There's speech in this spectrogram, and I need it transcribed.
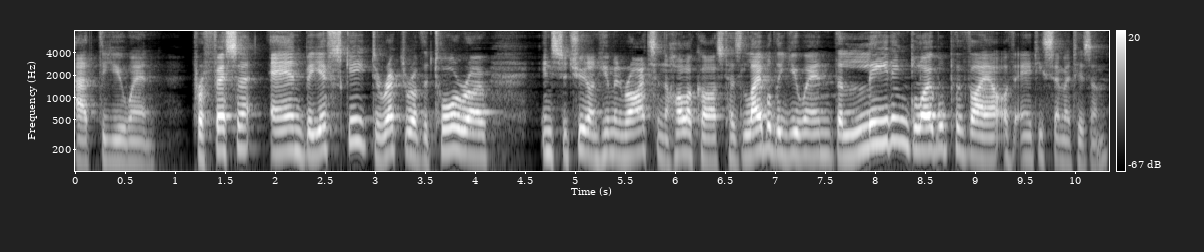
at the UN. Professor Anne Bayefsky, director of the Touro Institute on Human Rights and the Holocaust, has labelled the UN the leading global purveyor of anti Semitism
